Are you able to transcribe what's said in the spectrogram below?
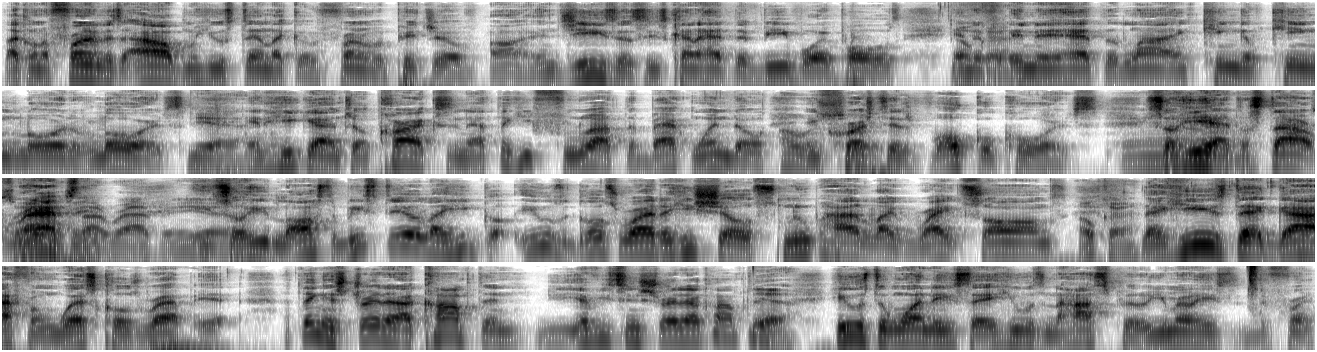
like on the front of his album, he was standing like in front of a picture of uh, in Jesus. He's kind of had the b boy pose, and the, Okay. and it had the line "King of King, Lord of Lords." Yeah. And he got into a car accident. I think he flew out the back window Oh, and shit. crushed his vocal cords. So he had to stop So he had rapping. to stop rapping, He- So he lost it. But he still like he go, he was a ghostwriter. He showed Snoop how to like write songs. Okay. Like he's that guy from West Coast rap. I think in Straight Outta Compton. Have you seen Straight Outta Compton? Yeah. He was the one that he said he was in the hospital. You remember he's the friend.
